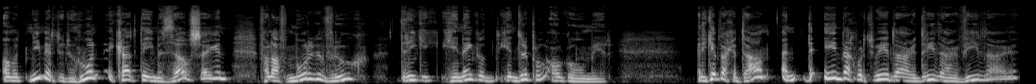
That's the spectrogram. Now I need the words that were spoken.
om het niet meer te doen. Gewoon, ik ga tegen mezelf zeggen, vanaf morgen vroeg drink ik geen enkel, geen druppel alcohol meer. En ik heb dat gedaan. En de één dag wordt twee dagen, drie dagen, vier dagen.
